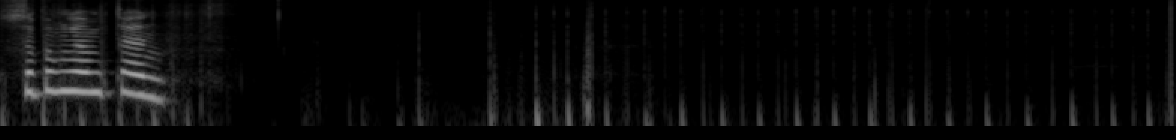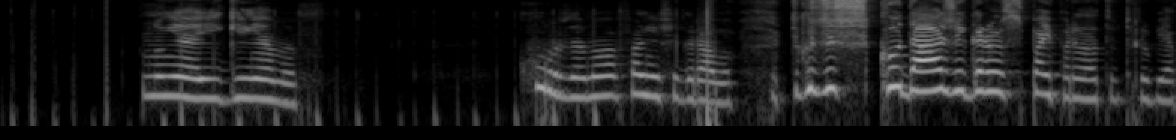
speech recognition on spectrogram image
Zapomniałem ten. No nie, i giniemy. Kurde, no fajnie się grało. Tylko, że szkoda, że gram z Piper na tym trybie.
